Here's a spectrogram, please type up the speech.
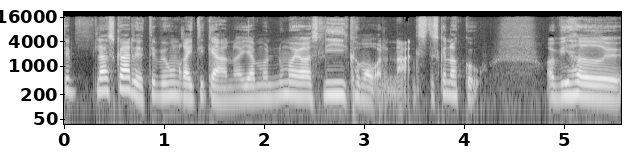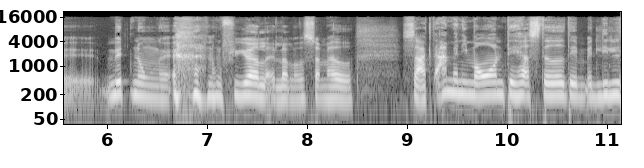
det, lad os gøre det. Det vil hun rigtig gerne. Og jeg må, nu må jeg også lige komme over den angst. Det skal nok gå. Og vi havde øh, mødt nogle, øh, nogle fyre eller, eller noget, som havde sagt, ah, men i morgen, det her sted, det er en lille,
